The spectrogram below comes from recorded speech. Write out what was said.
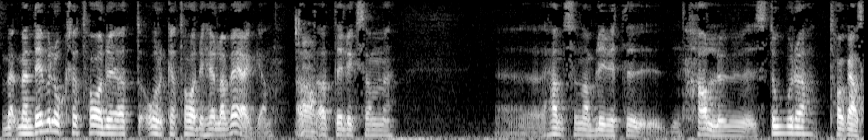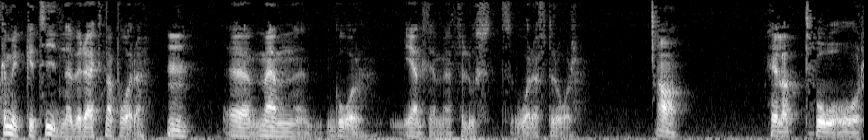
men, men det är väl också att, ta det, att orka ta det hela vägen. Att, Ja. att det liksom eh, Hönsen har blivit eh, halvstora, tar ganska mycket tid när vi räknar på det. Mm. Eh, men går egentligen med förlust år efter år. Ja. Hela två år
